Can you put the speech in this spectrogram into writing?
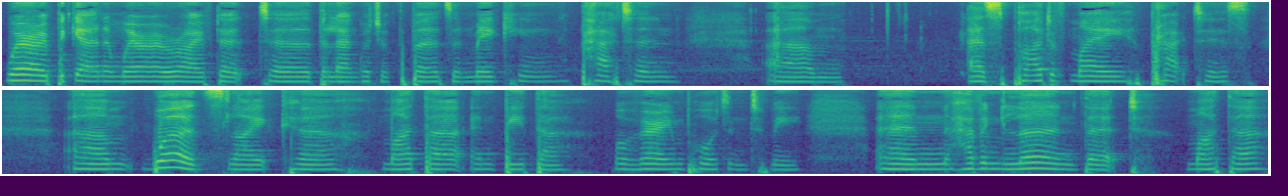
where I began and where I arrived at uh, the language of the birds and making pattern um, as part of my practice. Um, words like uh, mata and pita were very important to me. And having learned that mata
